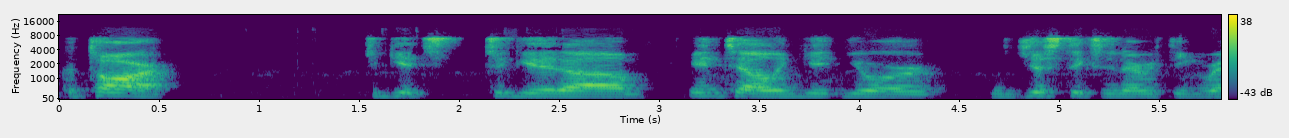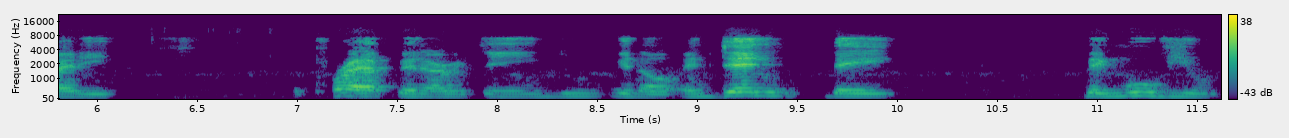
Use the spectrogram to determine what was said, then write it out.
Qatar to get to get um, intel and get your logistics and everything ready, the prep and everything, you, you know, and then they they move you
